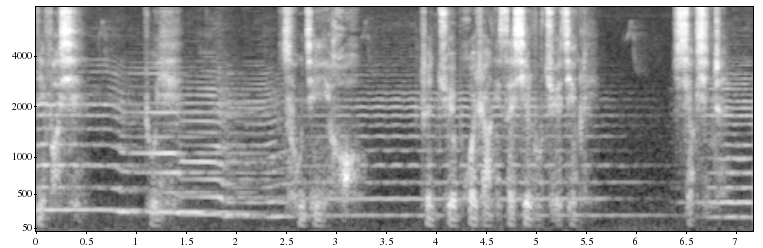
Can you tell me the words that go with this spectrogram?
你放心，如意，从今以后，朕绝不会让你再陷入绝境里，相信朕。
